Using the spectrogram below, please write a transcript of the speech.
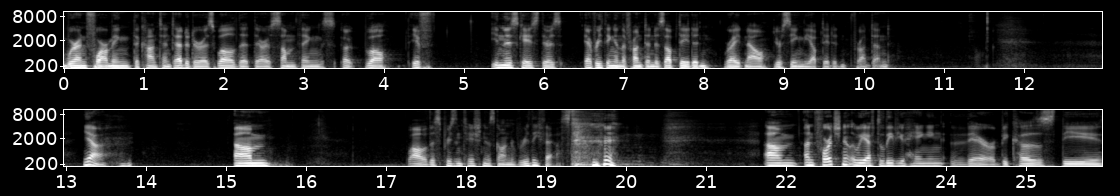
we're informing the content editor as well that there are some things, uh, well, if in this case there's everything in the front end is updated, right now you're seeing the updated front end. Yeah. Um, wow, this presentation has gone really fast. um, unfortunately, we have to leave you hanging there because the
